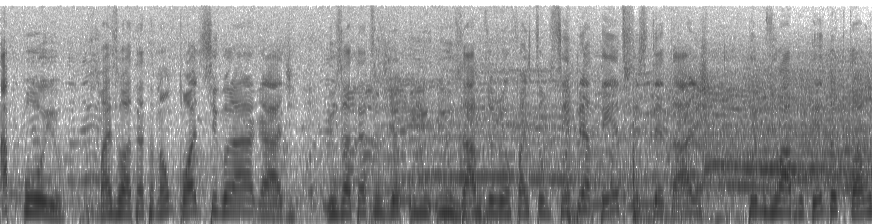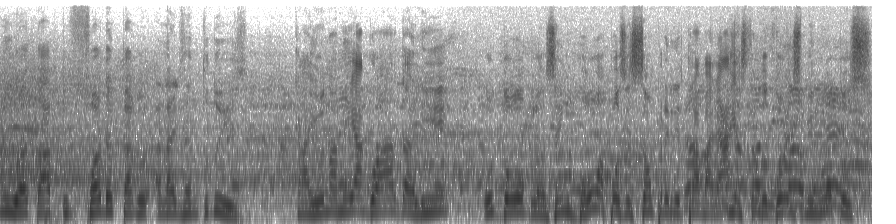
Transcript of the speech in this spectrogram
apoio, mas o atleta não pode segurar a grade. E os atletas de, e, e, os árbitros do jogo estão sempre atentos nesses detalhes. Temos um árbitro dentro do octógono e o outro árbitro fora do octógono analisando tudo isso. Caiu na meia guarda ali o Douglas, em boa posição para ele trabalhar, restando dois minutos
